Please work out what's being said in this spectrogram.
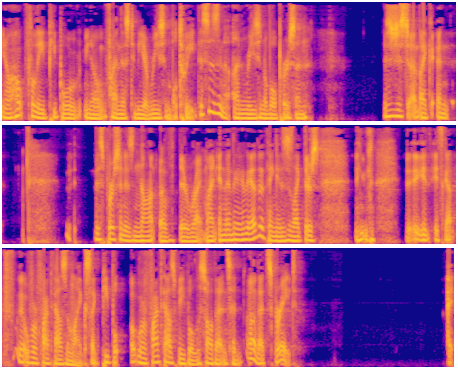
know, hopefully people, you know, find this to be a reasonable tweet. This is an unreasonable person. This is just uh, like an this person is not of their right mind. And then the other thing is, like there's it, has got over 5,000 likes. Like people over 5,000 people saw that and said, "Oh, that's great." I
